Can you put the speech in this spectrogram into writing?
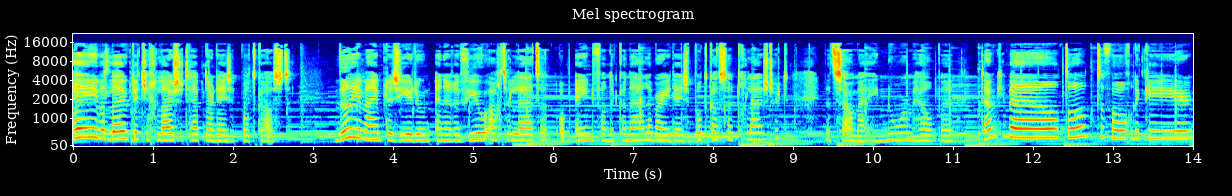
Hey, wat leuk dat je geluisterd hebt naar deze podcast. Wil je mij een plezier doen en een review achterlaten op een van de kanalen waar je deze podcast hebt geluisterd? Dat zou mij enorm helpen. Dankjewel, tot de volgende keer.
